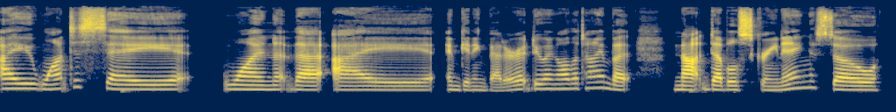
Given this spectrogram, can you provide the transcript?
I want to say one that I am getting better at doing all the time, but not double screening. So,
